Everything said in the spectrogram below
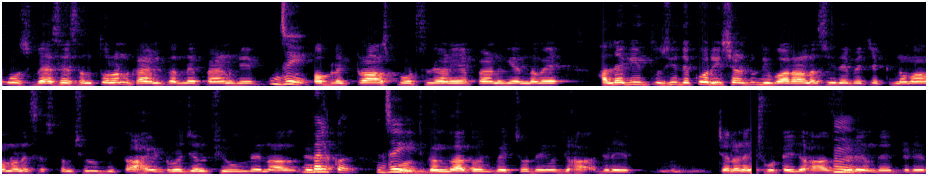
ਉਸ ਵੈਸੇ ਸੰਤੁਲਨ ਕਾਇਮ ਕਰਨੇ ਪੈਣਗੇ। ਪਬਲਿਕ ਟਰਾਂਸਪੋਰਟਸ ਲਿਆਉਣੀਆਂ ਪੈਣਗੀਆਂ ਨਵੇਂ। ਹਾਲੇ ਕਿ ਤੁਸੀਂ ਦੇਖੋ ਰੀਸੈਂਟਲੀ ਵਾਰਾਣਸੀ ਦੇ ਵਿੱਚ ਇੱਕ ਨਵਾਂ ਉਹਨਾਂ ਨੇ ਸਿਸਟਮ ਸ਼ੁਰੂ ਕੀਤਾ ਹਾਈਡਰੋਜਨ ਫਿਊਲ ਦੇ ਨਾਲ ਬਿਲਕੁਲ ਜੀ। ਗੰਗਾ ਤੋਂ ਵਿੱਚ ਉਹਦੇ ਜਹਾਜ਼ ਜਿਹੜੇ ਚੱਲਣੇ ਛੋਟੇ ਜਹਾਜ਼। ਜਿਹੜੇ ਹੁੰਦੇ ਜਿਹੜੇ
